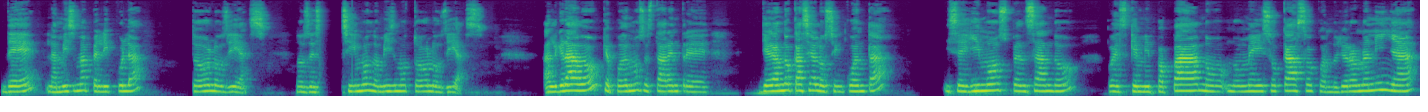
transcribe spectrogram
de la misma película todos los días. Nos decimos lo mismo todos los días, al grado que podemos estar entre llegando casi a los 50 y seguimos pensando pues que mi papá no, no me hizo caso cuando yo era una niña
